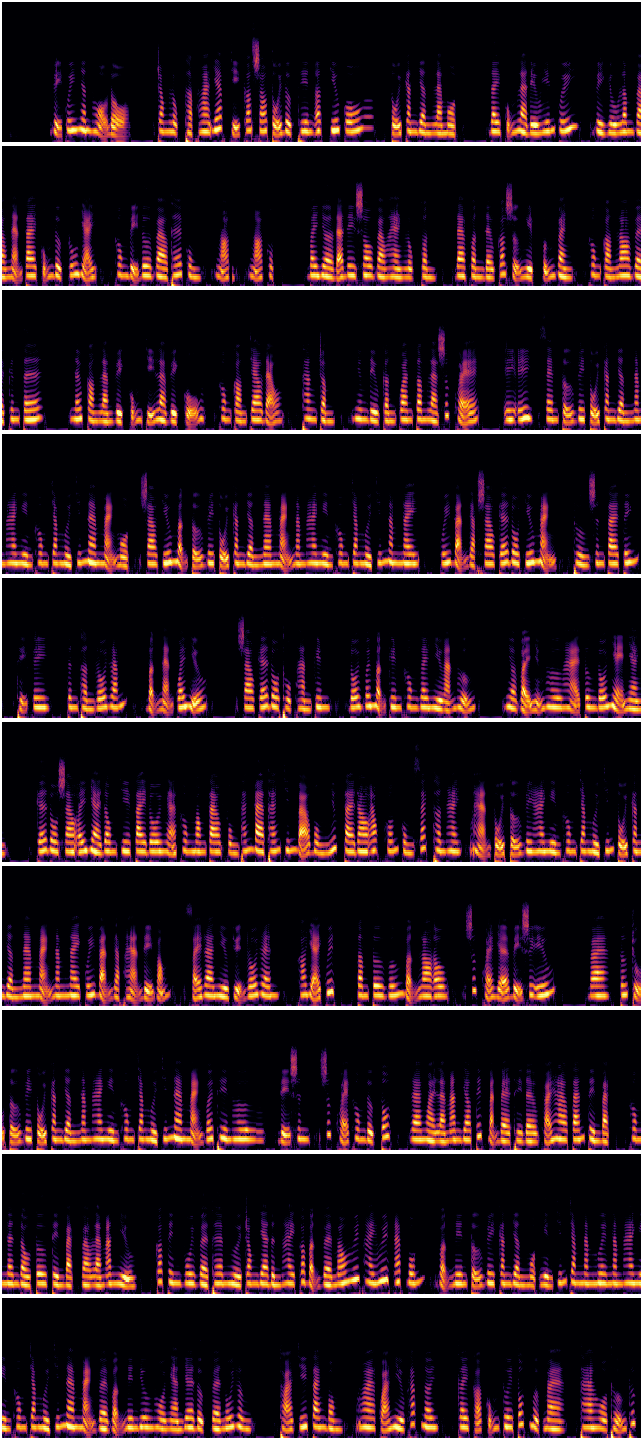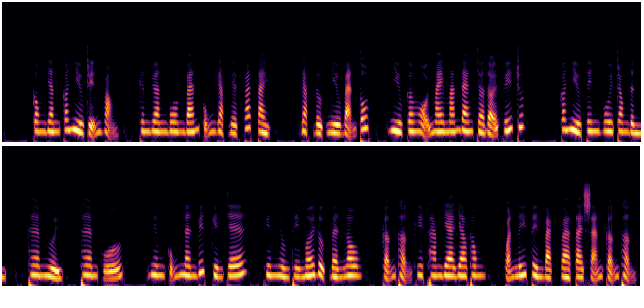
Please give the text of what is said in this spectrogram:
vị quý nhân hộ độ. Trong lục thập hoa giáp chỉ có 6 tuổi được thiên ất chiếu cố, tuổi canh dần là một. Đây cũng là điều hiếm quý, vì dù lâm vào nạn tai cũng được cứu giải, không bị đưa vào thế cùng, ngõ, ngõ cụt. Bây giờ đã đi sâu vào hàng lục tuần, đa phần đều có sự nghiệp vững vàng, không còn lo về kinh tế. Nếu còn làm việc cũng chỉ là việc cũ, không còn trao đảo, thăng trầm, nhưng điều cần quan tâm là sức khỏe. Y y, xem tử vi tuổi canh dần năm 2019 nam mạng 1, sao chiếu mệnh tử vi tuổi canh dần nam mạng năm 2019 năm nay, quý bạn gặp sao kế đô chiếu mạng, thường sinh tai tiếng, thị phi, tinh thần rối rắm, bệnh nạn quấy nhiễu. Sao kế đô thuộc hành kim, đối với mệnh kim không gây nhiều ảnh hưởng. Nhờ vậy những hư hại tương đối nhẹ nhàng. Kế đô sao ấy dài đông chia tay đôi ngã không mong tao phùng tháng 3 tháng 9 bão bùng nhất tai đau óc khốn cùng sát thân hay. Hạn tuổi tử vi 2019 tuổi canh dần nam mạng năm nay quý bạn gặp hạn địa võng, xảy ra nhiều chuyện rối ren, khó giải quyết, tâm tư vướng bệnh lo âu, sức khỏe dễ bị suy yếu. 3. Tứ trụ tử vi tuổi canh dần năm 2019 nam mạng với thiên hư, địa sinh, sức khỏe không được tốt, ra ngoài làm ăn giao tiếp bạn bè thì đều phải hao tán tiền bạc, không nên đầu tư tiền bạc vào làm ăn nhiều. Có tin vui về thêm người trong gia đình hay có bệnh về máu huyết hay huyết áp 4. Vận niên tử vi canh dần 1950 năm 2019 nam mạng về vận niên dương hồi ngàn dê được về núi rừng. Thỏa chí tan bồng, hoa quả nhiều khắp nơi, cây cỏ cũng tươi tốt mượt mà, tha hồ thưởng thức. Công danh có nhiều triển vọng, kinh doanh buôn bán cũng gặp dịp phát tài, gặp được nhiều bạn tốt, nhiều cơ hội may mắn đang chờ đợi phía trước. Có nhiều tin vui trong đình, thêm người, thêm của, nhưng cũng nên biết kiềm chế, khiêm nhường thì mới được bền lâu, cẩn thận khi tham gia giao thông, quản lý tiền bạc và tài sản cẩn thận.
